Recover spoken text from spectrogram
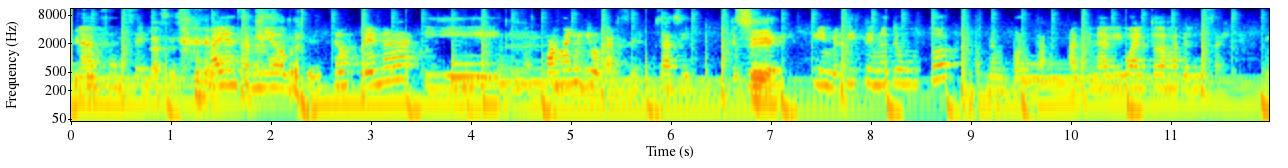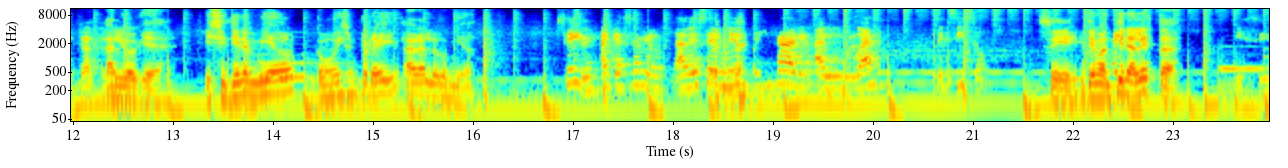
láncense. láncense. Váyanse sin miedo, porque no frena y, no está mal equivocarse. O sea, si te fuiste y invertiste y no te gustó, no importa. Al final igual todo es aprendizaje. Algo queda. Y si tienen miedo, como dicen por ahí, háganlo con miedo. Sí, hay que hacerlo. A veces el miedo te llega al, lugar preciso. Sí, y te mantiene alerta. Y sí.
